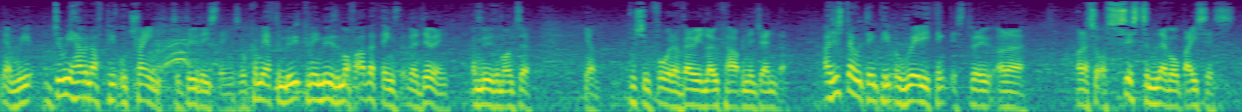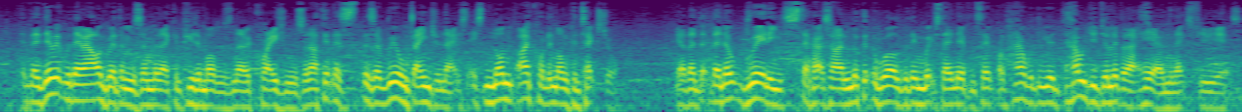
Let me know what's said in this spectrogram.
You know, we, do we have enough people trained to do these things, or can we have to move, can we move them off other things that they're doing and move them onto, you know, pushing forward a very low carbon agenda? I just don't think people really think this through on a on a sort of system level basis. They do it with their algorithms and with their computer models and their equations, and I think there's, there's a real danger in that. It's, it's non, I call it non-contextual. Yeah, they, they, don't really step outside and look at the world within which they live and say, well, how would you, how would you deliver that here in the next few years?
